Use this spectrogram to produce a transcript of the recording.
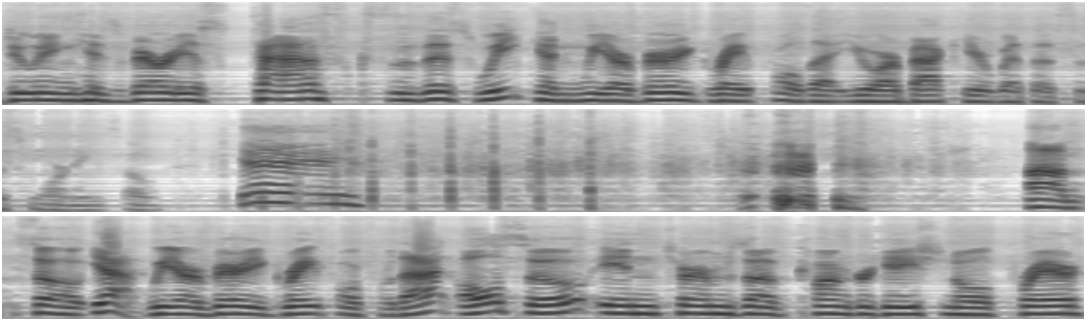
doing his various tasks this week, and we are very grateful that you are back here with us this morning. So, yay! Um, so, yeah, we are very grateful for that. Also, in terms of congregational prayer,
